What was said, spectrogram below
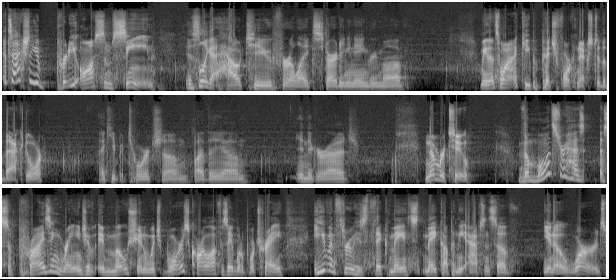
It's actually a pretty awesome scene. It's like a how to for, like, starting an angry mob. I mean, that's why I keep a pitchfork next to the back door. I keep a torch um, by the um, in the garage. Number two, the monster has a surprising range of emotion, which Boris Karloff is able to portray even through his thick makeup and the absence of, you know, words,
